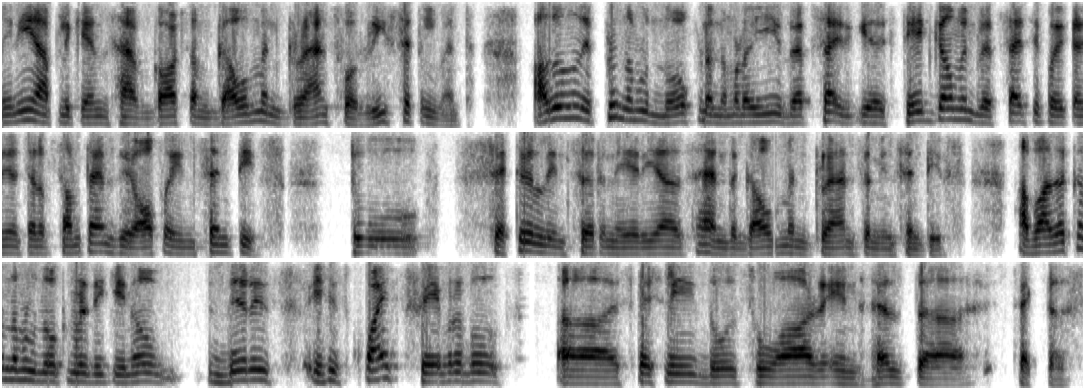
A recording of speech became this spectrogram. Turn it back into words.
മെനി ആപ്ലിക്കൻസ് ഹാവ് ഗോട്ട് സം ഗവൺമെന്റ് ഗ്രാൻസ് ഫോർ റീസെറ്റിൽമെന്റ് അതൊന്നും എപ്പോഴും നമ്മൾ നോക്കണം നമ്മുടെ ഈ വെബ്സൈറ്റ് സ്റ്റേറ്റ് ഗവൺമെന്റ് വെബ്സൈറ്റ്സിൽ പോയി കഴിഞ്ഞാൽ ചില സംടൈംസ് ദേ ഓഫർ ഇൻസെന്റീവ്സ് ടു സെറ്റിൽ ഇൻ certain areas and the government grants them incentives. അപ്പോൾ അതൊക്കെ നമ്മൾ നോക്കുമ്പോഴത്തേക്ക് യുനോ ദർ ഇസ് ഇറ്റ് ഇസ് ക്വൈറ്റ് ഫേവറബിൾ എസ്പെഷ്യലി ദോസ് ഹു ആർ ഇൻ ഹെൽത്ത് സെക്ടേഴ്സ്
